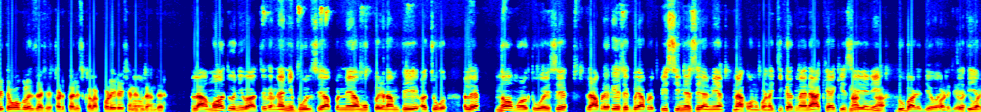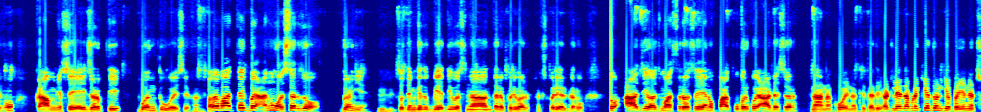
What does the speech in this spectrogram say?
રીતે ઓગળી જાય જશે. અડતાલીસ કલાક પડી રહેશે ને એટલે અંદર. એટલે આ મહત્વની વાત છે કે નાની ભૂલ છે આપણને અમુક પરિણામથી અચૂક. એટલે ન મળતું હોય છે. એટલે આપણે કહીએ છીએ કે ભાઈ આપણે પીસીને છે અને નાખવાનું પણ હકીકતમાં એને આખી આખી છે એની. ડુબાડી દેવાની. જેથી. એમનું કામ છે એ ઝડપથી બનતું હોય છે. હવે વાત થઈ કે ભાઈ આનું અસર જો ગણીએ તો તેમ કીધું બે દિવસના અંતરે ફરીવાર સ્પ્રેયર કરવો. તો આ જે અજમાસ્ત્ર છે એનું પાક ઉપર કોઈ આડઅસર? ના ના કોઈ નથી થતી. એટલે જ આપણે કીધું ને કે ભાઈ એને છ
